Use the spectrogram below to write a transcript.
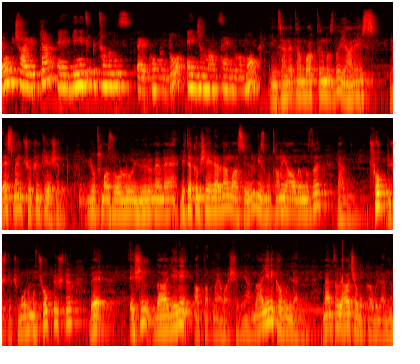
e, 13 aylıkken e, genetik bir tanımız e, konuldu. Angelman sendromu. İnternetten baktığımızda yani biz resmen çöküntü yaşadık. Yutma zorluğu, yürümeme, bir takım şeylerden bahsediyordu. Biz bu tanıyı aldığımızda yani çok düştük. Modumuz çok düştü ve eşim daha yeni atlatmaya başladı. Yani daha yeni kabullendi. Ben tabii daha çabuk kabullendim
